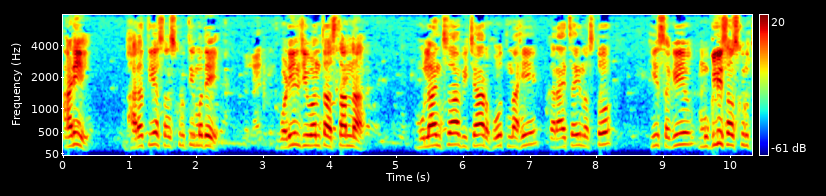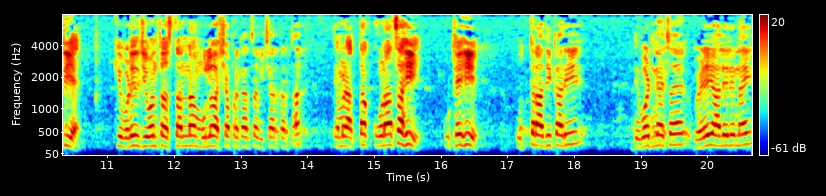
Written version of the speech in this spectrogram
आणि भारतीय संस्कृतीमध्ये वडील जिवंत असताना मुलांचा विचार होत नाही करायचाही नसतो. ही सगळी मुघली संस्कृती आहे की वडील जिवंत असताना मुलं अशा प्रकारचा विचार करतात. त्यामुळे आता कोणाचाही कुठेही उत्तराधिकारी निवडण्याचा वेळही आलेले नाही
